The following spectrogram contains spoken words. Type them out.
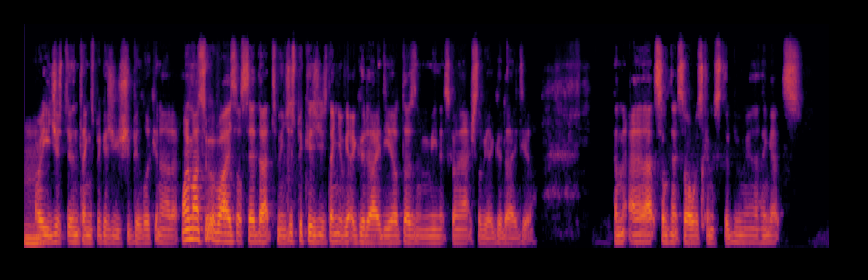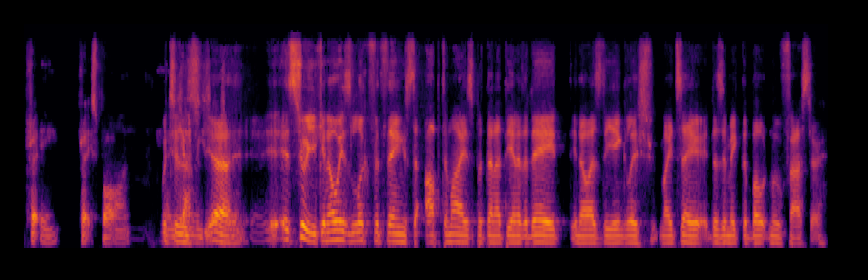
Mm. Or are you just doing things because you should be looking at it? One of my supervisors said that to me just because you think you've got a good idea doesn't mean it's going to actually be a good idea. And, and that's something that's always kind of stood with me. And I think that's pretty, pretty spot on. Which is, yeah, it. it's true. You can always look for things to optimize, but then at the end of the day, you know, as the English might say, does it make the boat move faster?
